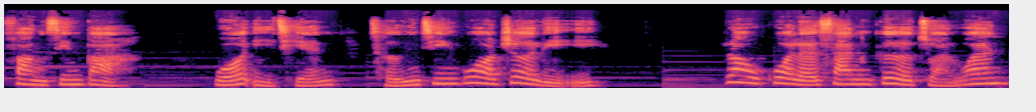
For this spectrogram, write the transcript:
放心吧，我以前曾经过这里，绕过了三个转弯，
